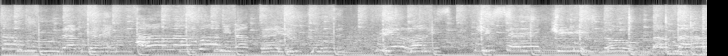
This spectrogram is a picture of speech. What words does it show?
たんだけあらわになってゆく Realize 奇跡のまま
